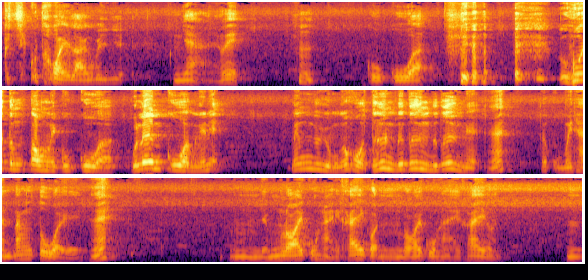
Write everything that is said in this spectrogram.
กูกูถอยหลังไปอย่างเงี้ยมึงอย่านะเว้ยกูกลัว กูพูดตรงๆเลยกูกลัว กูเริ่มกลัวมึงแล้วเนี่ย แม่งอยู่ๆมึงก็โหตึ้งตึ้งตึ้งตึ้งเนี่ยฮะแล้วกูไม่ทันตั้งตัวเลยฮะอืมเดี๋ยวมึงร้อยกูหายไข้ก่อนร้อยกูหายไข้ก่อน อืม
